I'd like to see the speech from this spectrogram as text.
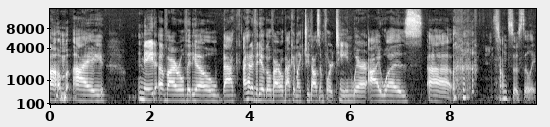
Um, I made a viral video back. I had a video go viral back in like 2014 where I was. Uh, sounds so silly.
